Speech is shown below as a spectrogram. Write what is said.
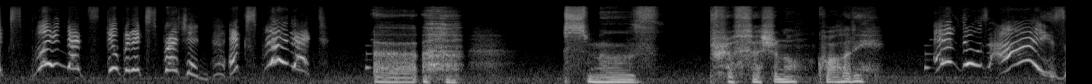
Explain that stupid expression! Explain it! Uh, smooth, professional quality. And those eyes!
